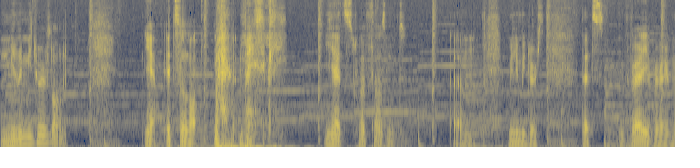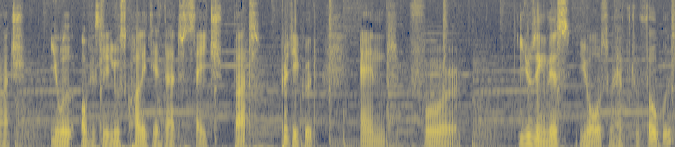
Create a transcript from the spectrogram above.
millimeters or yeah it's a lot basically. Yeah it's 12,000 um, millimeters. That's very very much. You will obviously lose quality at that stage but pretty good. And for using this you also have to focus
